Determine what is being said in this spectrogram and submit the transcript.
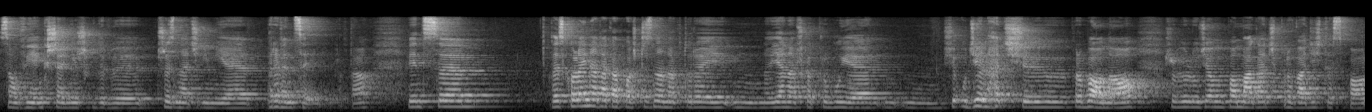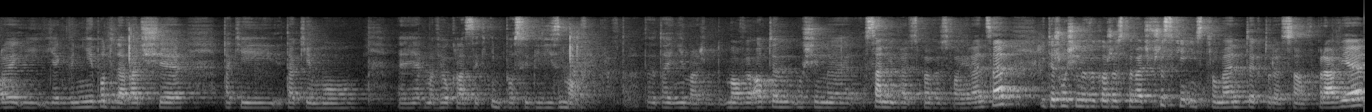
są większe niż gdyby przyznać im je prewencyjnie, prawda? Więc to jest kolejna taka płaszczyzna, na której mm, no, ja na przykład próbuję się udzielać y, pro bono, żeby ludziom pomagać prowadzić te spory i jakby nie poddawać się takiej, takiemu, y, jak mawiał klasyk, imposybilizmowi. Tutaj nie ma mowy o tym, musimy sami brać sprawy w swoje ręce i też musimy wykorzystywać wszystkie instrumenty, które są w prawie,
